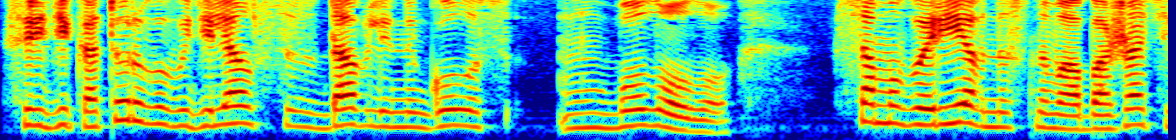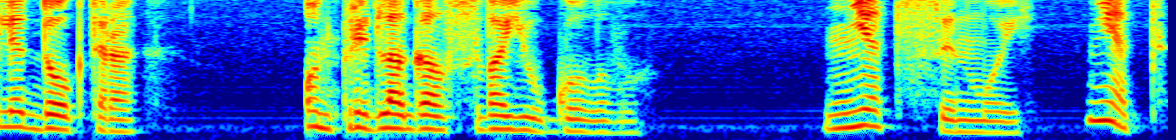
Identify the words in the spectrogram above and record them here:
среди которого выделялся сдавленный голос Мбололо, самого ревностного обожателя доктора. Он предлагал свою голову. «Нет, сын мой, нет.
